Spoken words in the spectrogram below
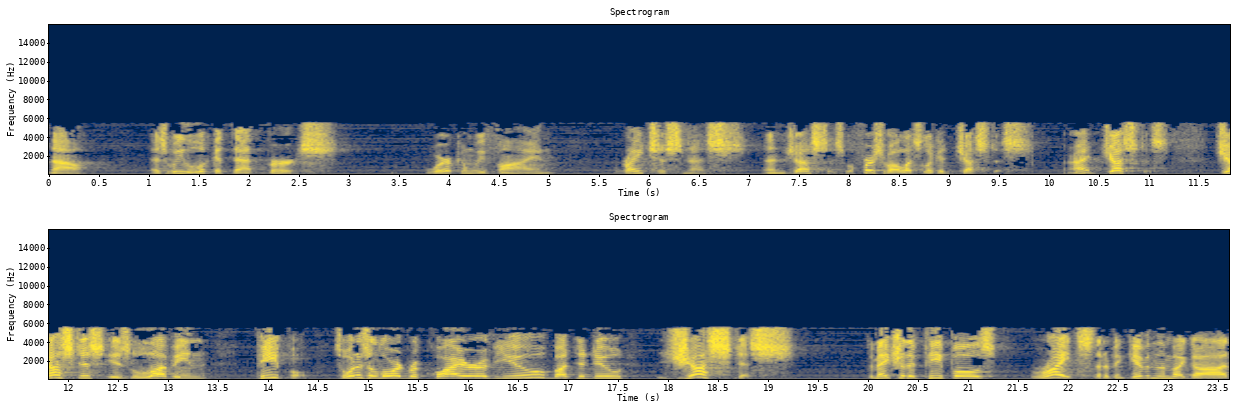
Now, as we look at that verse, where can we find righteousness and justice? Well, first of all, let's look at justice. All right? Justice. Justice is loving people. So, what does the Lord require of you but to do justice? To make sure that people's rights that have been given them by God,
